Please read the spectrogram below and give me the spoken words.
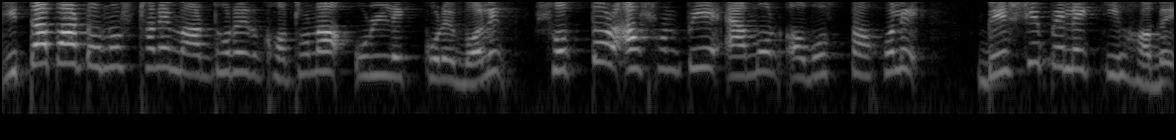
গীতাপাঠ অনুষ্ঠানে মারধরের ঘটনা উল্লেখ করে বলেন, সত্তর আসন পেয়ে এমন অবস্থা হলে বেশি পেলে কি হবে?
